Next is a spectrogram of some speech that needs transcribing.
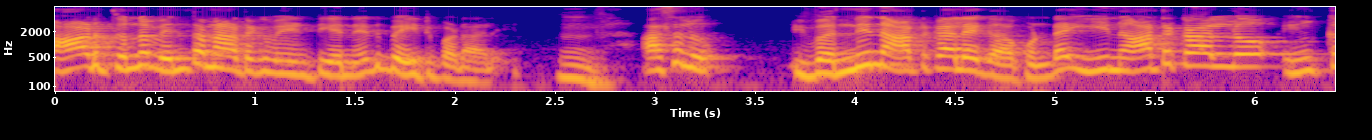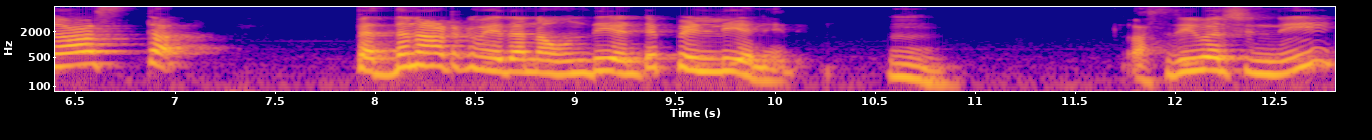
ఆడుతున్న వింత నాటకం ఏంటి అనేది బయటపడాలి. అసలు ఇవన్నీ నాటకాలే కాకుండా ఈ నాటకాల్లో ఇంకాస్త పెద్ద నాటకం ఏదన్నా ఉంది అంటే పెళ్ళి అనేది. ఆ శ్రీవర్షిని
